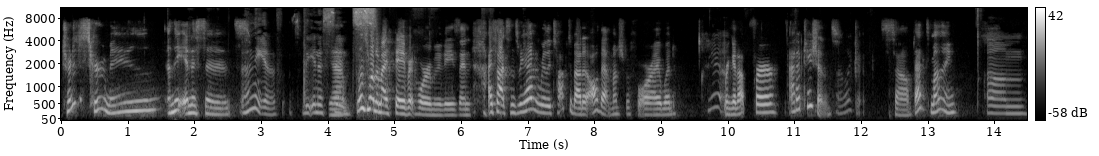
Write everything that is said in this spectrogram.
Turn to the screw, man, and the innocents. And the innocents. The Yeah, innocents. this is one of my favorite horror movies, and I thought since we haven't really talked about it all that much before, I would yeah, bring it up for adaptations. I like it. So that's mine. Um,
